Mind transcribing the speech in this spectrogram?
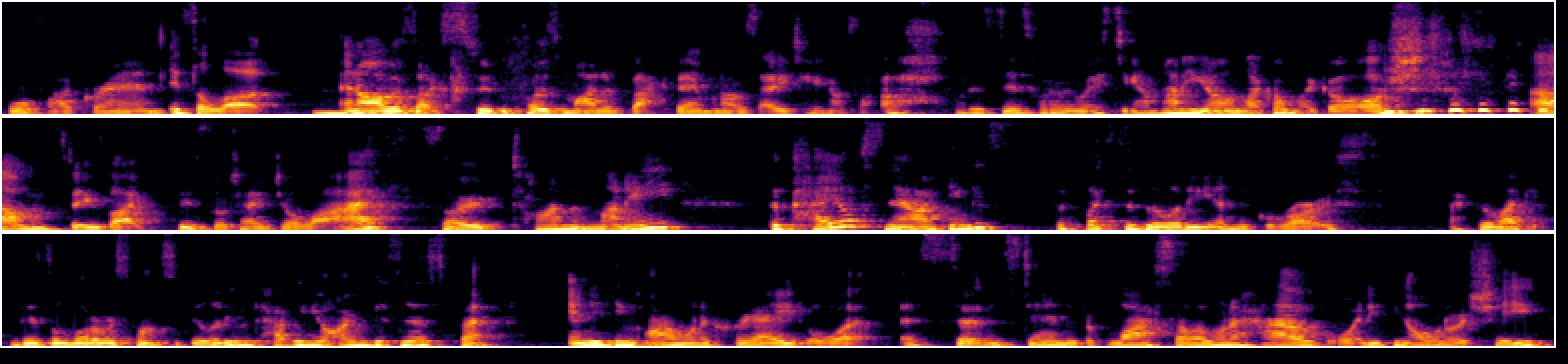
four or five grand. It's a lot. And I was like super close minded back then when I was 18. I was like, oh, what is this? What are we wasting our money on? Like, oh my gosh. um, and Steve's like, this will change your life. So, time and money. The payoffs now, I think, is the flexibility and the growth. I feel like there's a lot of responsibility with having your own business, but anything I want to create or a certain standard of lifestyle I want to have or anything I want to achieve,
